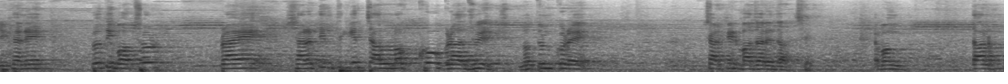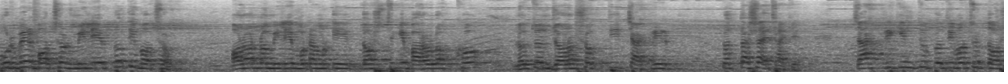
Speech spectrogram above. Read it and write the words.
যেখানে প্রতি বছর প্রায় সাড়ে তিন থেকে চার লক্ষ গ্রাজুয়েট নতুন করে চাকরির বাজারে যাচ্ছে। এবং তার পূর্বের বছর মিলিয়ে প্রতি বছর অনন্য মিলিয়ে মোটামুটি দশ থেকে বারো লক্ষ নতুন জনশক্তি চাকরির প্রত্যাশায় থাকে। চাকরি কিন্তু প্রতি বছর দশ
